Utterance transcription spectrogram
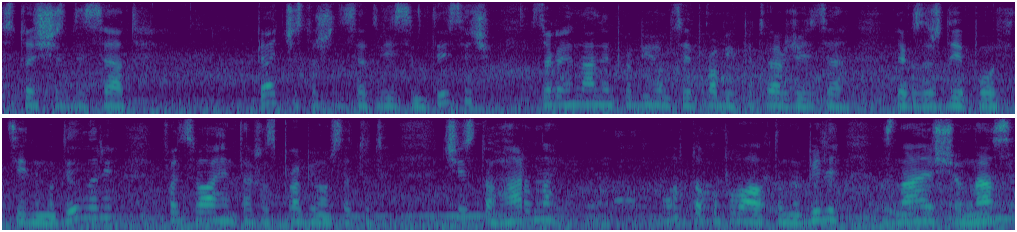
165 чи 168 тисяч. З оригінальним пробігом цей пробіг підтверджується, як завжди, по офіційному дилері Volkswagen. Так що з пробігом все тут чисто, гарно. Ну, Хто купував автомобілі, знає, що в нас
